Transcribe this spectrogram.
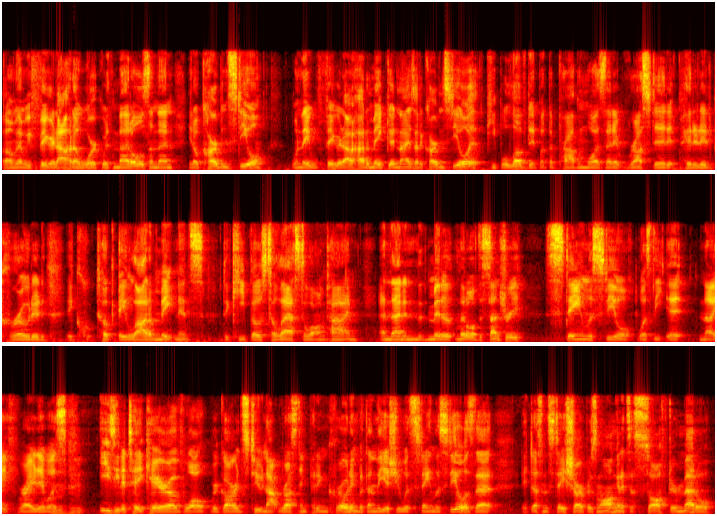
Um, then we figured out how to work with metals, and then you know, carbon steel. When they figured out how to make good knives out of carbon steel, it, people loved it. But the problem was that it rusted, it pitted, corroded. It c- took a lot of maintenance to keep those to last a long time. And then in the mid- middle of the century, stainless steel was the it knife, right? It was mm-hmm. easy to take care of, well, regards to not rusting, pitting, corroding. But then the issue with stainless steel is that it doesn't stay sharp as long and it's a softer metal,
